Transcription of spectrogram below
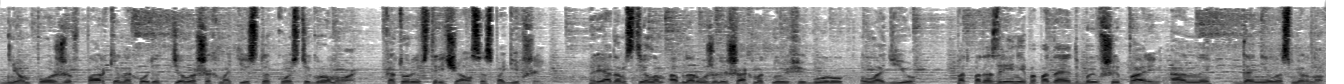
Днем позже в парке находят тело шахматиста Кости Громова, который встречался с погибшей. Рядом с телом обнаружили шахматную фигуру «Ладью». Под подозрение попадает бывший парень Анны Данила Смирнов.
